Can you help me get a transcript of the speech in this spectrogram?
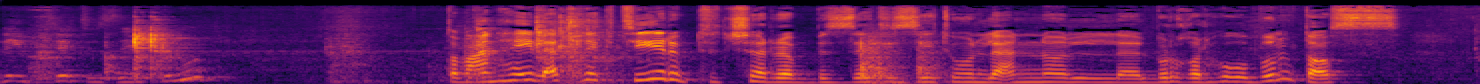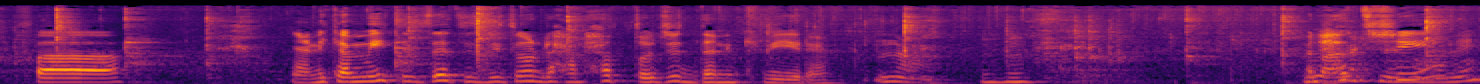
بزيت الزيتون. طبعا هي الأكلة كتير بتتشرب بالزيت الزيتون لأنه ال- البرغل هو بنطس ف يعني كمية الزيت الزيتون رح نحطه جدا كبيرة. نعم. بنحط شيء.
